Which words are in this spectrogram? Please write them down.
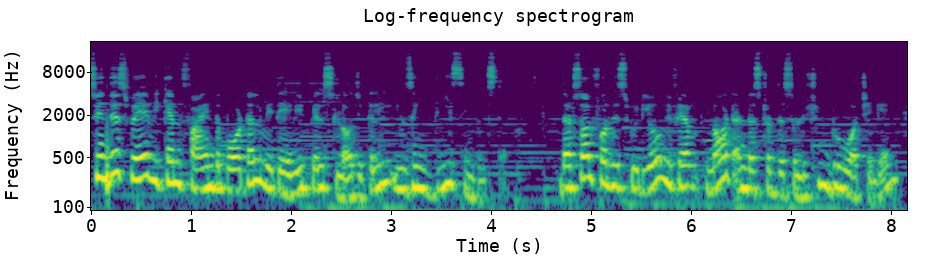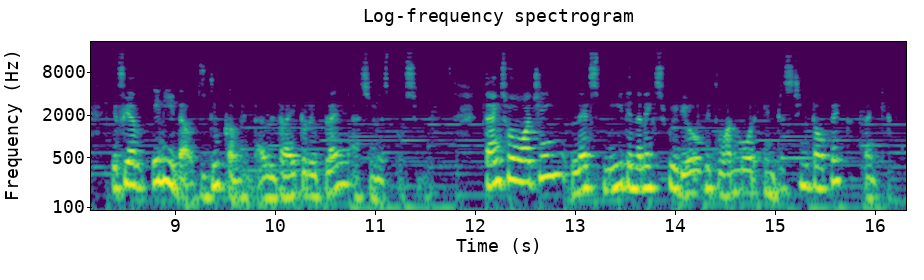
So in this way we can find the bottle with heavy pills logically using these simple steps. That's all for this video. If you have not understood the solution, do watch again. If you have any doubts, do comment. I will try to reply as soon as possible. Thanks for watching. Let's meet in the next video with one more interesting topic. Thank you.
